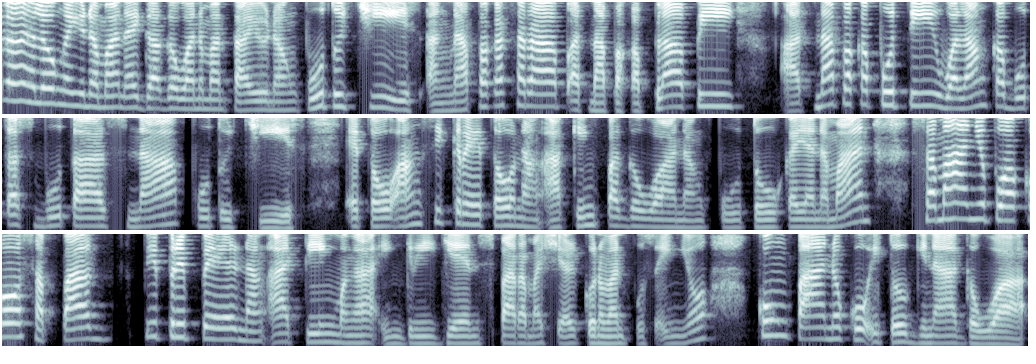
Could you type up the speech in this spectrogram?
Hello, hello. Ngayon naman ay gagawa naman tayo ng puto cheese. Ang napakasarap at napaka-fluffy at napakaputi, walang kabutas-butas na puto cheese. Ito ang sikreto ng aking paggawa ng puto. Kaya naman, samahan niyo po ako sa pag prepare ng ating mga ingredients para ma-share ko naman po sa inyo kung paano ko ito ginagawa.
